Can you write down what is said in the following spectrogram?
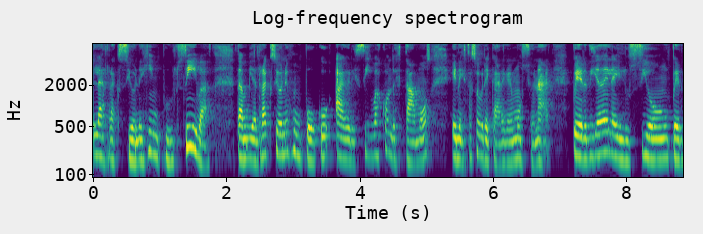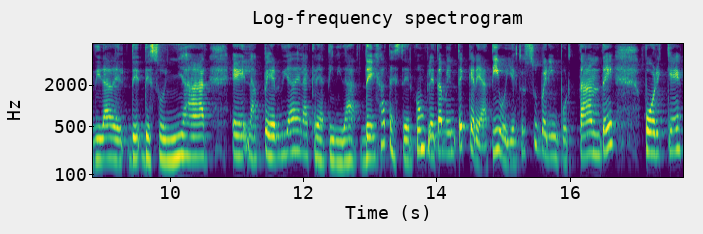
las reacciones impulsivas, también reacciones un poco agresivas cuando estamos en esta sobrecarga emocional, pérdida de la ilusión, pérdida de, soñar, eh, la pérdida de la creatividad. Déjate ser completamente creativo y esto es súper importante porque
